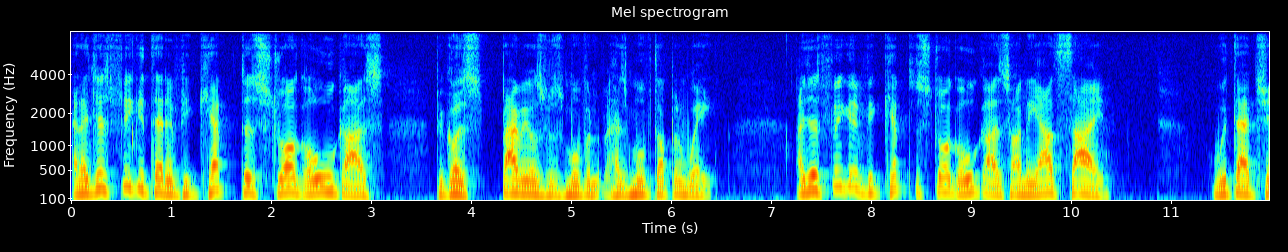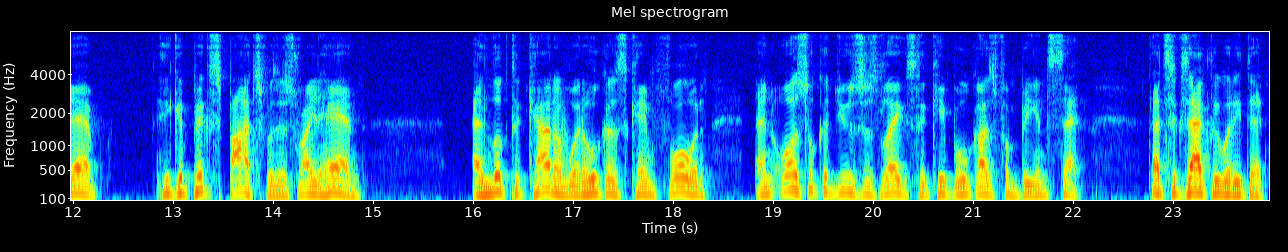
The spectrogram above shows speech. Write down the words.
And I just figured that if he kept the strong Ugas, because Barrios was moving has moved up in weight, I just figured if he kept the strong Ugas on the outside with that jab, he could pick spots with his right hand and look to counter when Ugas came forward and also could use his legs to keep Ugas from being set. That's exactly what he did.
